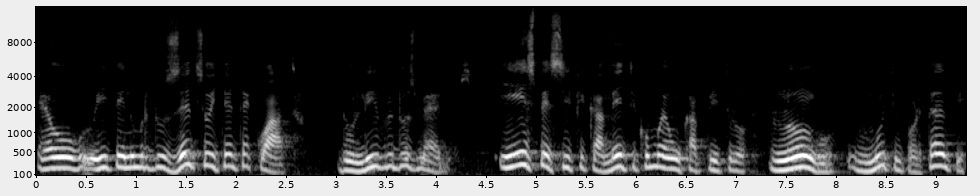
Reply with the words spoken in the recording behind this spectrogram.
é o item número 284 do Livro dos Médios. E especificamente, como é um capítulo longo e muito importante,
